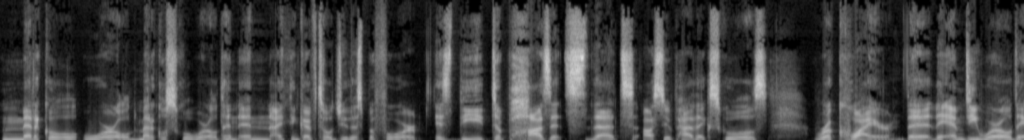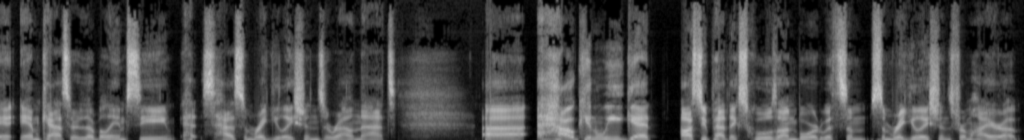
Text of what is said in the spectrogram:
medical world, medical school world, and, and I think I've told you this before, is the deposits that osteopathic schools require. The the MD world, AMCAS or AAMC has, has some regulations around that. Uh, how can we get osteopathic schools on board with some some regulations from higher up?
